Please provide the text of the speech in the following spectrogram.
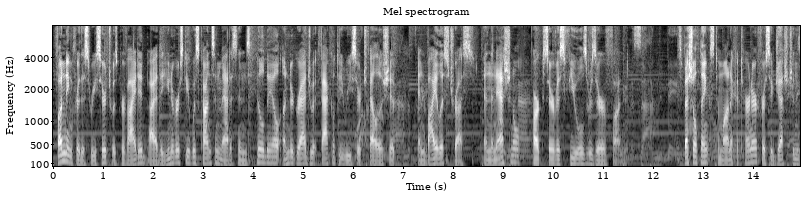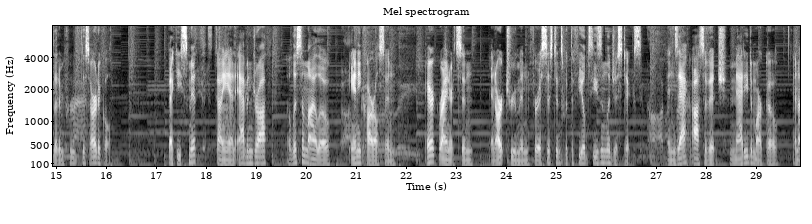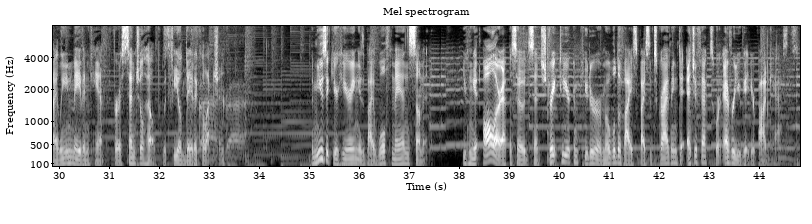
Funding for this research was provided by the University of Wisconsin Madison's Hilldale Undergraduate Faculty Research Fellowship and Vilas Trust and the National Park Service Fuels Reserve Fund. Special thanks to Monica Turner for suggestions that improved this article. Becky Smith, Diane Abendroth, Alyssa Milo, Annie Carlson, Eric Reinertson, and Art Truman for assistance with the field season logistics, and Zach Osovich, Maddie DeMarco, and Eileen Mavenkamp for essential help with field data collection. The music you're hearing is by Wolfman Summit. You can get all our episodes sent straight to your computer or mobile device by subscribing to Edge Effects wherever you get your podcasts.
